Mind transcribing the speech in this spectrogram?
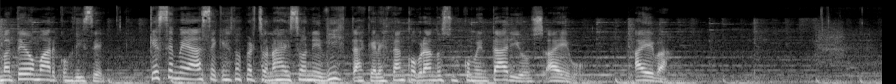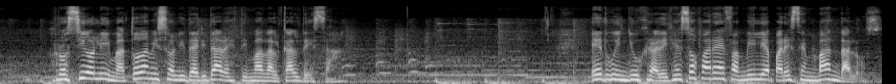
Mateo Marcos dice, ¿qué se me hace que estos personajes son evistas que le están cobrando sus comentarios a Evo, a Eva? Rocío Lima, toda mi solidaridad, estimada alcaldesa. Edwin Yujra, dije, esos padres de familia parecen vándalos.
